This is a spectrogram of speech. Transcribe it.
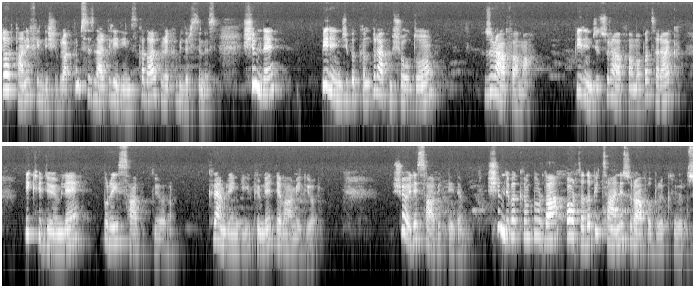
4 tane fil dişi bıraktım. Sizler dilediğiniz kadar bırakabilirsiniz. Şimdi birinci bakın bırakmış olduğum zürafama. Birinci zürafama batarak iki düğümle burayı sabitliyorum. Krem rengi ipimle devam ediyorum. Şöyle sabitledim. Şimdi bakın burada ortada bir tane zürafa bırakıyoruz.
